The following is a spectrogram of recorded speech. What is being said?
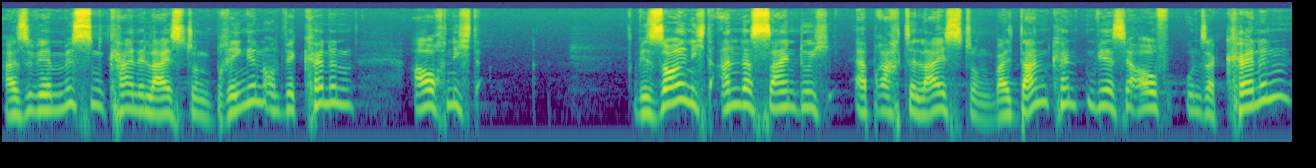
also wir müssen keine Leistung bringen und wir können auch nicht, wir sollen nicht anders sein durch erbrachte Leistung, weil dann könnten wir es ja auf unser Können,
